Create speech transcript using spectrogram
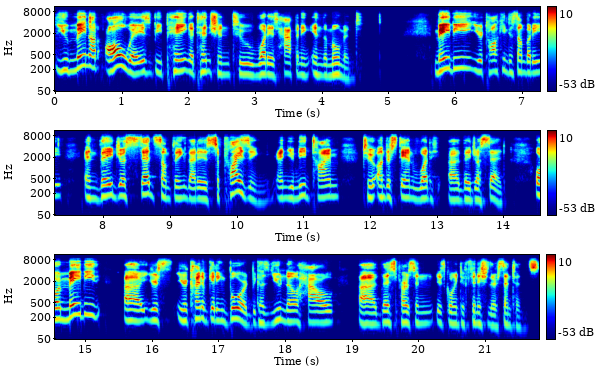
you may not always be paying attention to what is happening in the moment. Maybe you're talking to somebody and they just said something that is surprising and you need time to understand what uh, they just said. Or maybe uh, you're you're kind of getting bored because you know how uh, this person is going to finish their sentence.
